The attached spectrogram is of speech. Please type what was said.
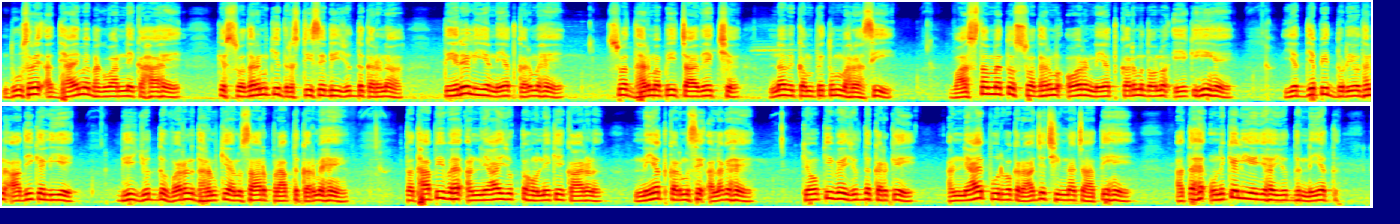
दूसरे अध्याय में भगवान ने कहा है कि स्वधर्म की दृष्टि से भी युद्ध करना तेरे लिए नियत कर्म है। स्वधर्मपि चावेक्ष न विकम्पितुम हरसी वास्तव में तो स्वधर्म और नियत कर्म दोनों एक ही हैं। यद्यपि दुर्योधन आदि के लिए भी युद्ध वर्ण धर्म के अनुसार प्राप्त कर्म हैं, तथापि वह अन्याय युक्त होने के कारण नियत कर्म से अलग है, क्योंकि वे युद्ध करके अन्यायपूर्वक राज्य छीनना चाहते हैं। अतः उनके लिए यह युद्ध नियत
